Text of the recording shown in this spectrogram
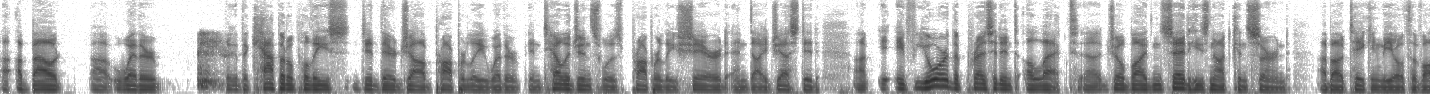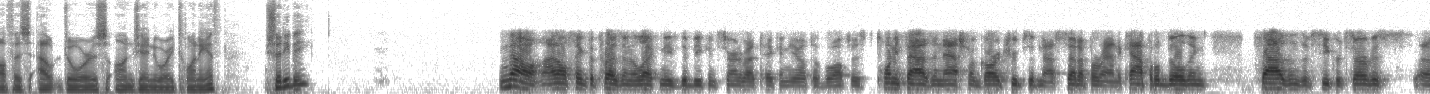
uh, about uh, whether the, the Capitol Police did their job properly, whether intelligence was properly shared and digested. Uh, if you're the president elect, uh, Joe Biden said he's not concerned about taking the oath of office outdoors on January 20th. Should he be? No, I don't think the president elect needs to be concerned about taking the oath of office. 20,000 National Guard troops have now set up around the Capitol building. Thousands of Secret Service uh,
